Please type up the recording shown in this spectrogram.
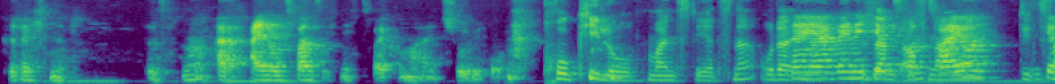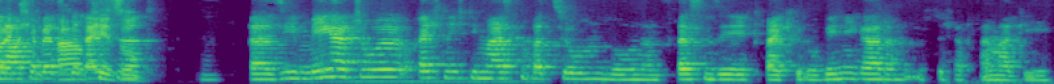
gerechnet ist. Ne? Äh, 21, nicht 2,1, Entschuldigung. Pro Kilo meinst du jetzt, ne? Oder naja, wenn ich jetzt von zwei und, die genau, ich habe jetzt ah, okay, gerechnet. Äh, 7 Megajoule rechne ich die meisten Rationen, so, und dann fressen sie drei Kilo weniger, dann müsste ich ja dreimal die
